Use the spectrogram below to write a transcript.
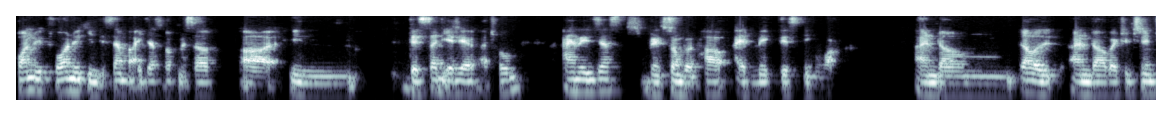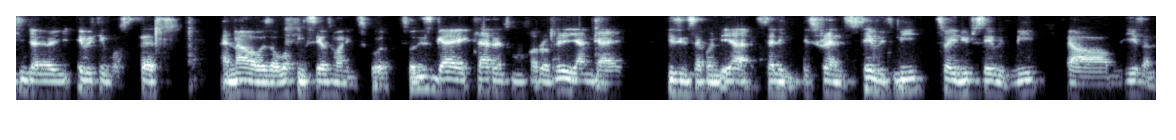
one week, one week in December, I just locked myself uh, in the study area at home, and I just brainstormed on how I'd make this thing work. And um, and uh, by 2019, everything was set. And now I was a working salesman in school. So this guy, Clarence Muhoro, a very young guy, he's in second year selling his friends, save with me. So you need to save with me. Um, he's an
